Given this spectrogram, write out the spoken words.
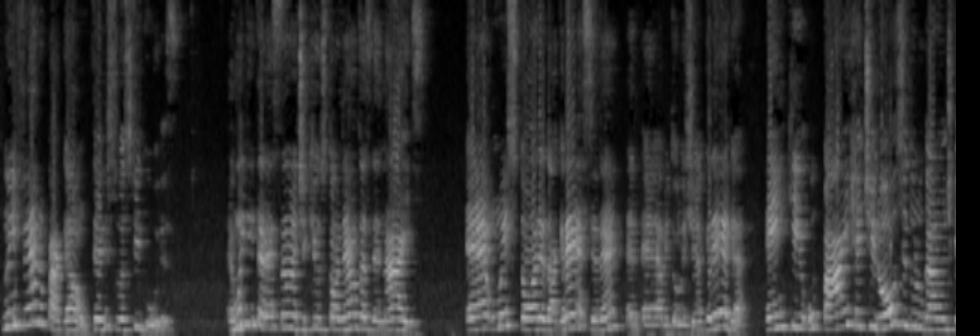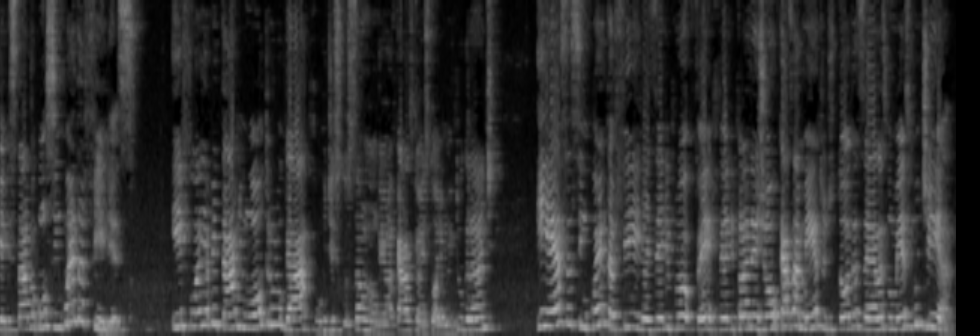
No inferno pagão, teve suas figuras. É muito interessante que os Tonel das Denais é uma história da Grécia, né? É, é a mitologia grega, em que o pai retirou-se do lugar onde ele estava com 50 filhas e foi habitar em um outro lugar, por discussão, não vem a caso, que é uma história muito grande. E essas 50 filhas, ele, ele planejou o casamento de todas elas no mesmo dia.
